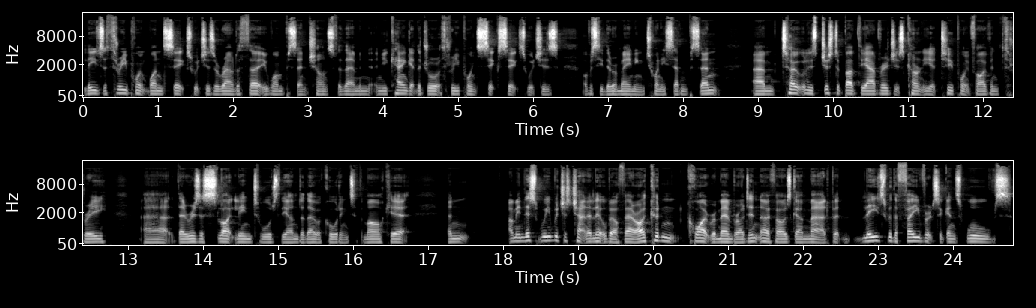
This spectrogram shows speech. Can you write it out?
Leeds a 3.16, which is around a 31% chance for them, and, and you can get the draw at 3.66, which is obviously the remaining 27%. Um, total is just above the average. It's currently at 2.5 and 3. Uh, there is a slight lean towards the under, though, according to the market. And I mean, this we were just chatting a little bit off air. I couldn't quite remember. I didn't know if I was going mad, but Leeds were the favourites against Wolves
